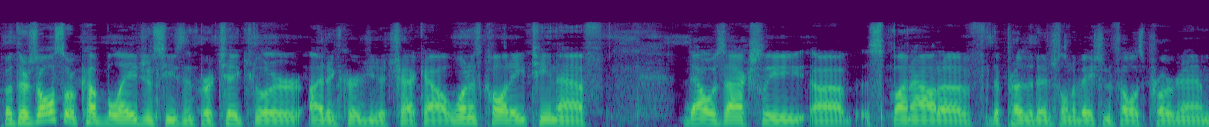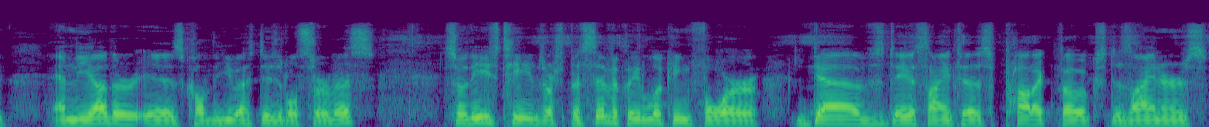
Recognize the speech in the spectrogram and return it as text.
But there's also a couple agencies in particular I'd encourage you to check out. One is called 18F. That was actually uh, spun out of the Presidential Innovation Fellows Program. And the other is called the US Digital Service. So these teams are specifically looking for devs, data scientists, product folks, designers,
